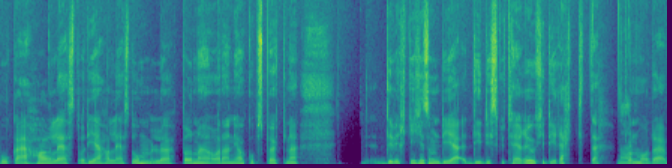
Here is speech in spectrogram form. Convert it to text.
boka jeg har lest, og de jeg har lest om, 'Løperne' og den Jacobsbøkene, det virker ikke som de De diskuterer jo ikke direkte, Nei. på en måte,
